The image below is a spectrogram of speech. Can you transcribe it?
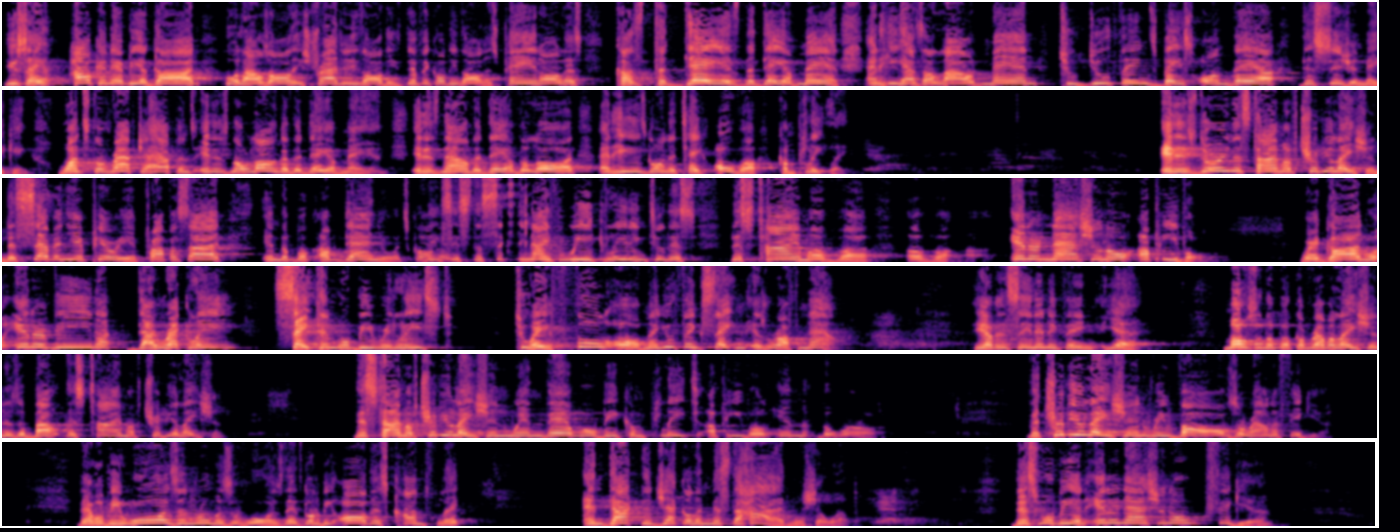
You say, how can there be a God who allows all these tragedies, all these difficulties, all this pain, all this? Because today is the day of man, and he has allowed man to do things based on their decision making. Once the rapture happens, it is no longer the day of man. It is now the day of the Lord, and he is going to take over completely. It is during this time of tribulation, this seven year period prophesied in the book of Daniel. It's called, it's the 69th week leading to this, this time of, uh, of uh, international upheaval where God will intervene directly. Satan will be released to a full orb. Now, you think Satan is rough now. You haven't seen anything yet. Most of the book of Revelation is about this time of tribulation. This time of tribulation when there will be complete upheaval in the world. The tribulation revolves around a figure. There will be wars and rumors of wars. There's going to be all this conflict, and Dr. Jekyll and Mr. Hyde will show up. This will be an international figure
